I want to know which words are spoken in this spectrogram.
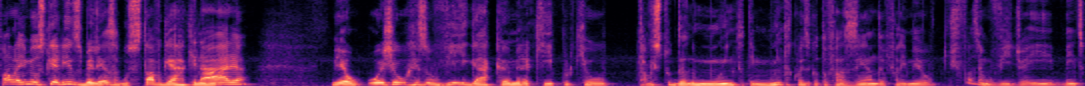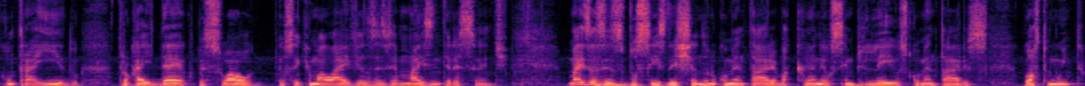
Fala aí, meus queridos, beleza? Gustavo Guerra aqui na área. Meu, hoje eu resolvi ligar a câmera aqui porque eu tava estudando muito, tem muita coisa que eu tô fazendo. Eu falei, meu, deixa eu fazer um vídeo aí bem descontraído, trocar ideia com o pessoal. Eu sei que uma live às vezes é mais interessante. Mas às vezes vocês deixando no comentário é bacana, eu sempre leio os comentários, gosto muito.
